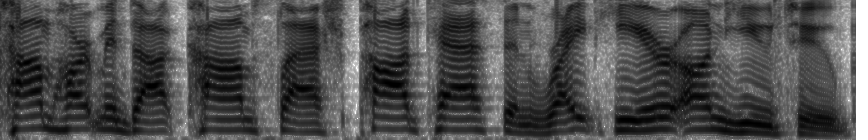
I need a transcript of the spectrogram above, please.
thomhartmann.com slash podcast, and right here on YouTube.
